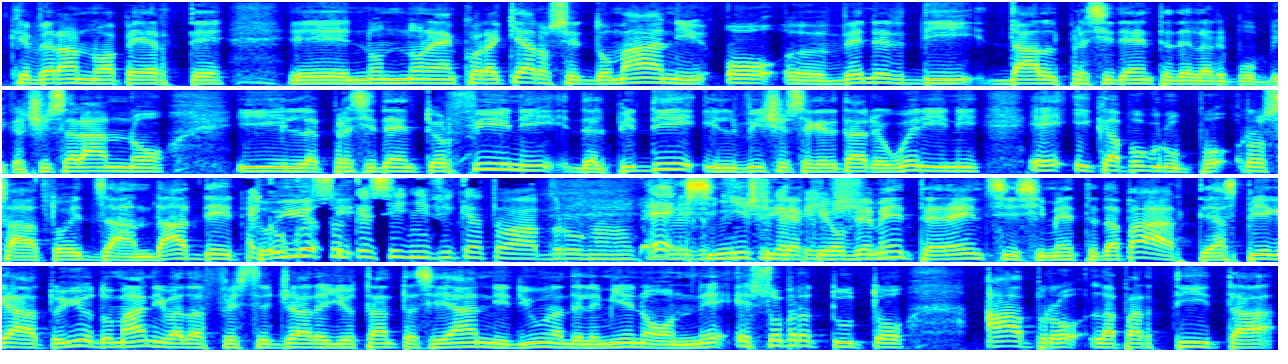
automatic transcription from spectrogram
che verranno aperte eh, non, non è ancora chiaro se domani o eh, venerdì dal Presidente della Repubblica. Ci saranno il Presidente Orfini del PD, il Vice Segretario Guerini e i capogruppo Rosato e Zanda. Ha detto ecco, io... questo che significato ha Bruno? Eh, significa che ovviamente Renzi si mette da parte. Ha spiegato io domani vado a festeggiare gli 86 anni di una delle mie nonne e soprattutto apro la partita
